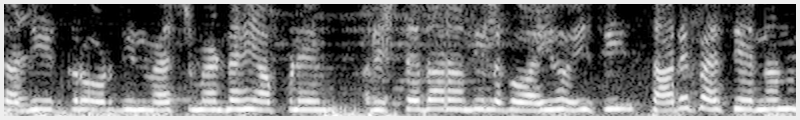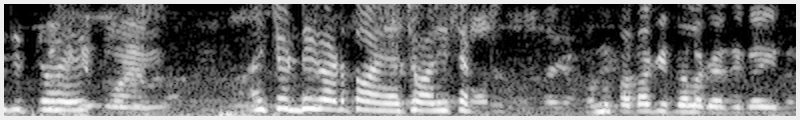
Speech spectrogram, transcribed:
ਸਾਡੀ 1 ਕਰੋੜ ਦੀ ਇਨਵੈਸਟਮੈਂਟ ਅਸੀਂ ਆਪਣੇ ਰਿਸ਼ਤੇਦਾਰਾਂ ਦੀ ਲਗਵਾਈ ਹੋਈ ਸੀ। ਸਾਰੇ ਪੈਸੇ ਇਹਨਾਂ ਨੂੰ ਦਿੱਤੇ ਹੋਏ। ਕਿੱਥੋਂ ਆਏ? ਹੋ ਅਸੀਂ ਚੰਡੀਗੜ੍ਹ ਤੋਂ ਆਏ ਆ 44 ਸੈਕਟਰ ਤੋਂ। ਤੁਹਾਨੂੰ ਪਤਾ ਕਿੱਦਾਂ ਲੱਗਿਆ ਸੀਗਾ ਇਹਦਾ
